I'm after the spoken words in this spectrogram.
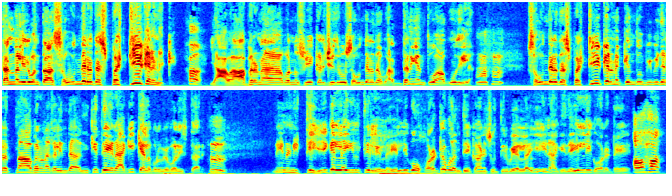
ತನ್ನಲ್ಲಿರುವಂತಹ ಸೌಂದರ್ಯದ ಸ್ಪಷ್ಟೀಕರಣಕ್ಕೆ ಯಾವ ಆಭರಣವನ್ನು ಸ್ವೀಕರಿಸಿದರೂ ಸೌಂದರ್ಯದ ವರ್ಧನೆಯಂತೂ ಆಗುವುದಿಲ್ಲ. ಸೌಂದರ್ಯದ ಸ್ಪಷ್ಟೀಕರಣಕ್ಕೆಂದು ವಿವಿಧ ರತ್ನಾಭರಣಗಳಿಂದ ಅಂಕಿತೆಯರಾಗಿ ಕೆಲವರು ವ್ಯವಹರಿಸುತ್ತಾರೆ. ನೀನು ನಿತ್ಯ ಹೀಗೆಲ್ಲ ಇರ್ತಿರ್ಲಿಲ್ಲ. ಎಲ್ಲಿಗೋ ಹೊರಟವಳಂತೆ ಕಾಣಿಸುತ್ತಿರುವೆಯಲ್ಲ. ಏನಾಗಿದೆ? ಎಲ್ಲಿಗೆ ಹೊರಟೆ? ಆಹಾ.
